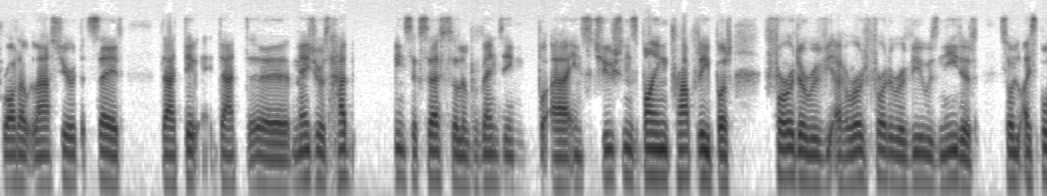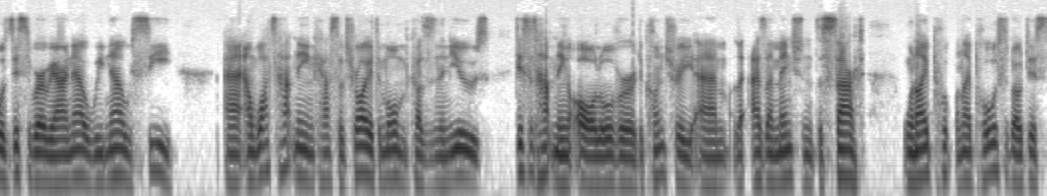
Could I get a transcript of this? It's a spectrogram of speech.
brought out last year that said that they, that uh, measures had been successful in preventing uh, institutions buying property, but further review, a further review is needed. So I suppose this is where we are now. We now see, uh, and what's happening in Castletroy at the moment, because in the news, this is happening all over the country. Um, as I mentioned at the start, when I put when I posted about this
